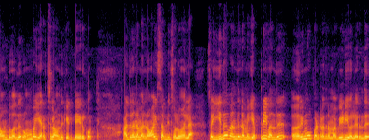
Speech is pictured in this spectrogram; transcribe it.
சவுண்டு வந்து ரொம்ப இரைச்சலாக வந்து கேட்டுகிட்டே இருக்கும். அது வந்து நம்ம நாய்ஸ் அப்படின்னு சொல்லுவோம்ல. ஸோ இதை வந்து நம்ம எப்படி வந்து ரிமூவ் பண்ணுறது நம்ம வீடியோலேருந்து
